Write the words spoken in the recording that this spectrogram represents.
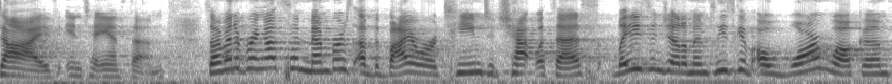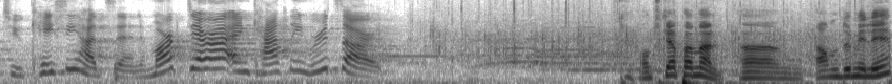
dive into Anthem. So I'm going to bring out some members of the Bioware team to chat with us. Ladies and gentlemen, please give a warm welcome to Casey Hudson, Mark Dara, and Kathleen Rutzard. En tout cas, pas mal. Euh, arme de mêlée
